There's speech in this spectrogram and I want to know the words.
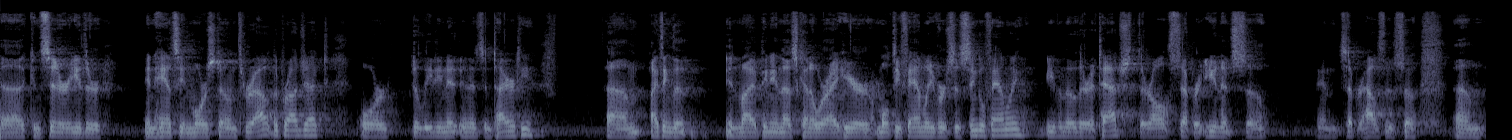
Uh, Consider either enhancing more stone throughout the project or deleting it in its entirety. Um, I think that, in my opinion, that's kind of where I hear multifamily versus single family. Even though they're attached, they're all separate units, so, and separate houses, so um,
